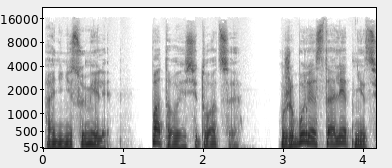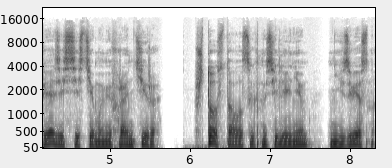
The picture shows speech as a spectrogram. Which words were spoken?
они не сумели. Патовая ситуация. Уже более ста лет нет связи с системами фронтира. Что стало с их населением, неизвестно.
